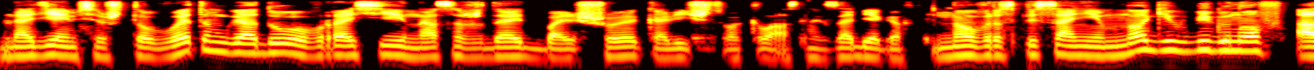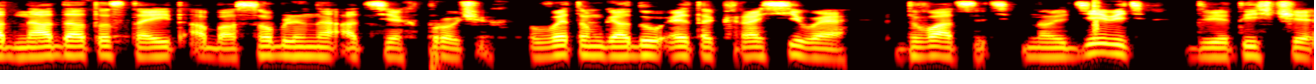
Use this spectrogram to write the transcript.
Надеемся, что в этом году в России нас ожидает большое количество классных забегов. Но в расписании многих бегунов одна дата стоит обособленно от всех прочих. В этом году это красивая 20.09.2020.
